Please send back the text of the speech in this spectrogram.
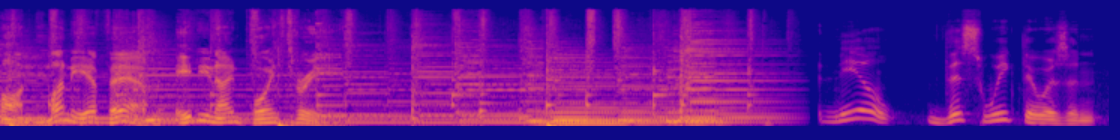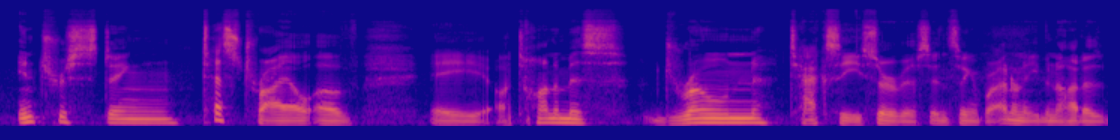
on Money FM 89.3. Neil, this week there was an interesting test trial of a autonomous drone taxi service in Singapore. I don't even know how to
